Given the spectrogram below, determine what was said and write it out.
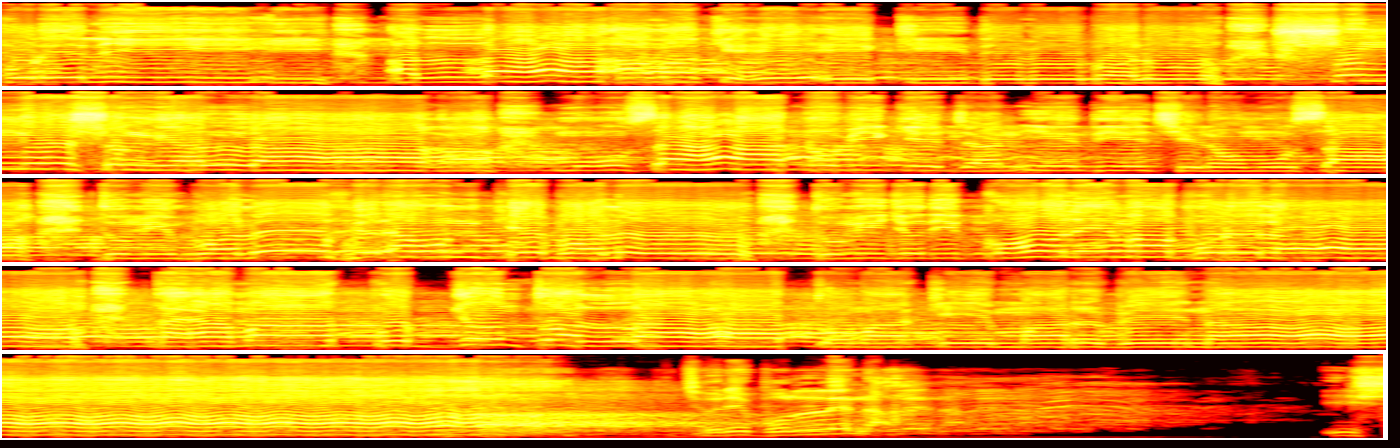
পড়েলি আল্লাহ আমাকে কি দেবে বলো? সঙ্গে সঙ্গে আল্লাহ মুসা নবীকে জানিয়ে দিয়েছিল, মুসা, তুমি বলো, ফেরাউনকে বলো, তুমি যদি কলেমা পড়ে কায়ামাত পর্যন্ত আল্লাহ তোমাকে মারবে না। জোরে বললে না। ইস,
